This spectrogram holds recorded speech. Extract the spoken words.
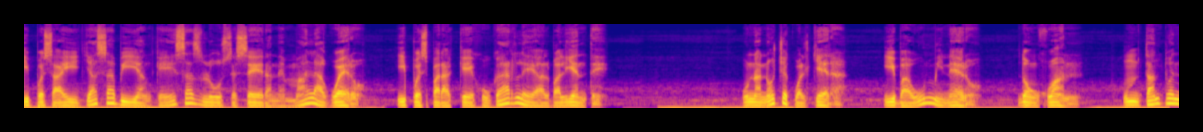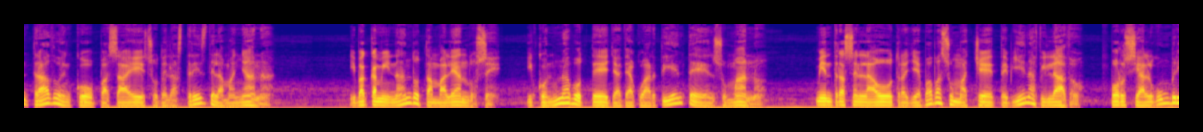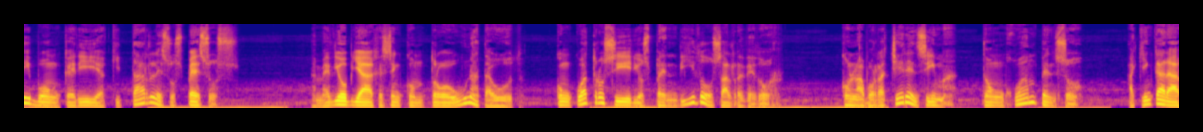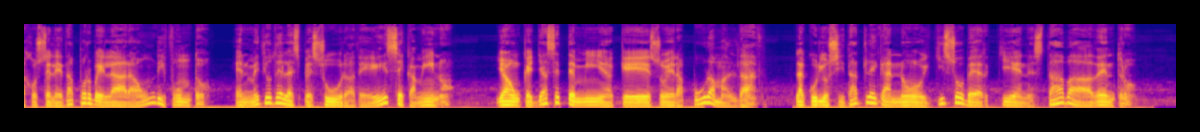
Y pues ahí ya sabían que esas luces eran de mal agüero y pues para qué jugarle al valiente. Una noche cualquiera iba un minero, don Juan, un tanto entrado en copas a eso de las tres de la mañana. Iba caminando tambaleándose y con una botella de aguardiente en su mano, mientras en la otra llevaba su machete bien afilado por si algún bribón quería quitarle sus pesos. A medio viaje se encontró un ataúd con cuatro cirios prendidos alrededor. Con la borrachera encima, don Juan pensó, ¿a quién carajo se le da por velar a un difunto en medio de la espesura de ese camino? Y aunque ya se temía que eso era pura maldad, la curiosidad le ganó y quiso ver quién estaba adentro.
